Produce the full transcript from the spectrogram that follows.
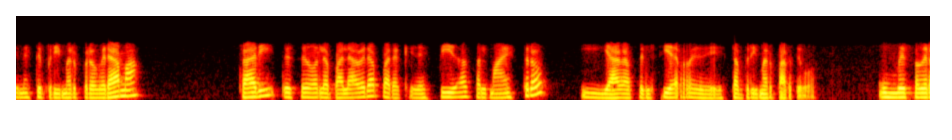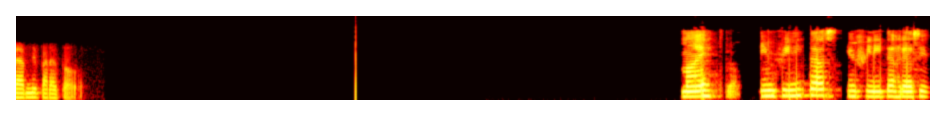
en este primer programa. Sari, te cedo la palabra para que despidas al maestro y hagas el cierre de esta primer parte vos. Un beso grande para todos. Maestro, infinitas, infinitas gracias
